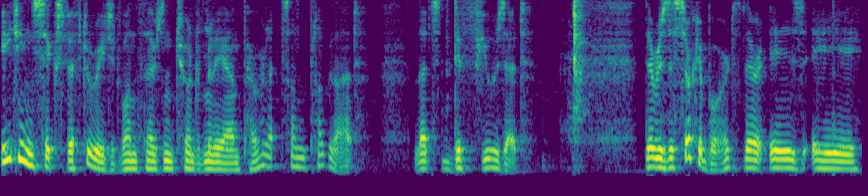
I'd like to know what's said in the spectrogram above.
18650 rated 1200 milliamp hour. Let's unplug that. Let's diffuse it. There is a circuit board. There is a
